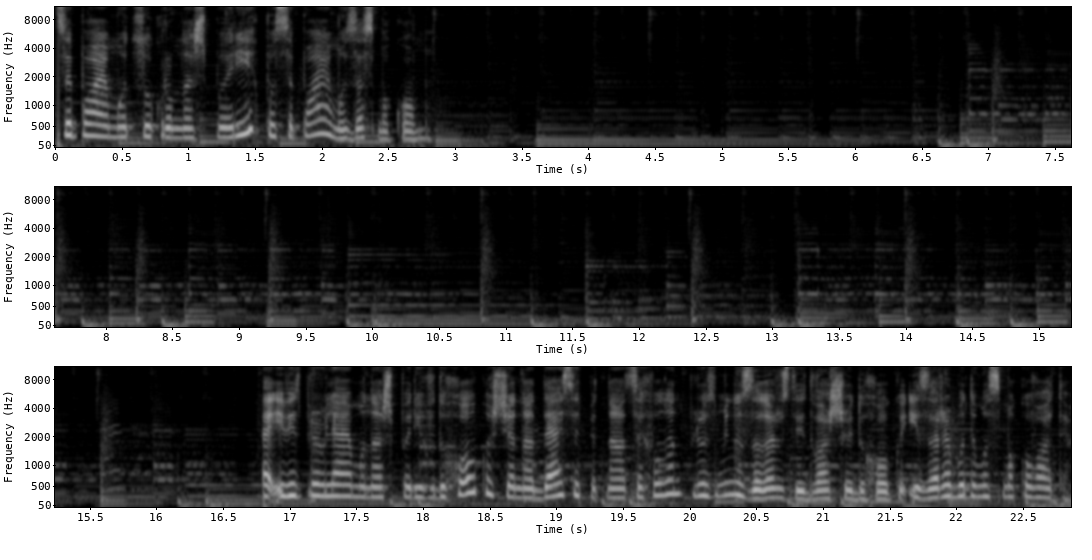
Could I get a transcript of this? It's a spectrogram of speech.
Всипаємо цукром наш пиріг, посипаємо за смаком. Е, і відправляємо наш пиріг в духовку ще на 10-15 хвилин, плюс-мінус залежить від вашої духовки. І зараз будемо смакувати.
